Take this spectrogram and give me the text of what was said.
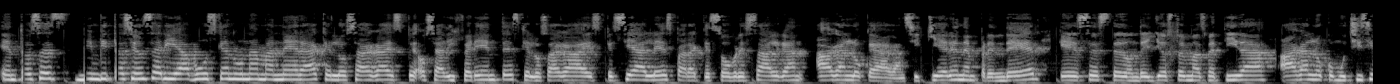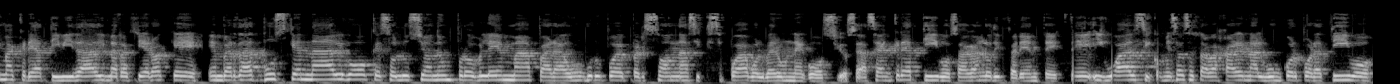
Entonces, mi invitación sería busquen una manera que los haga, o sea, diferentes, que los haga especiales para que sobresalgan, hagan lo que hagan. Si quieren emprender, que es este donde yo estoy más metida, háganlo con muchísima creatividad y me refiero a que en verdad busquen algo que solucione un problema para un grupo de personas y que se pueda volver un negocio. O sea, sean creativos, háganlo diferente. Eh, igual, si comienzas a trabajar en algún corporativo,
